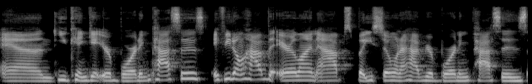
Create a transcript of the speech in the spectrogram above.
and you can get your boarding passes. If you don't have the airline apps, but you still want to have your boarding passes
